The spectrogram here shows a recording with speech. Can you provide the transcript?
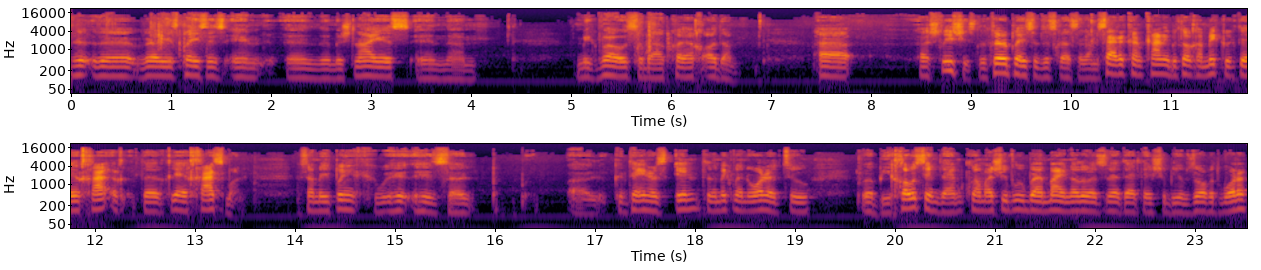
the the various places in in the Mishnayos in um, Mikvos about Koyach. Uh, uh, shlishis, the third place to discuss it. I'm sarakan kani b'toch hamikvik the chasman. Somebody putting his uh, uh, containers into the mikveh in order to uh, be chosim them. Klomar shivlu b'mayim. In other words, that, that they should be absorbed with water.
